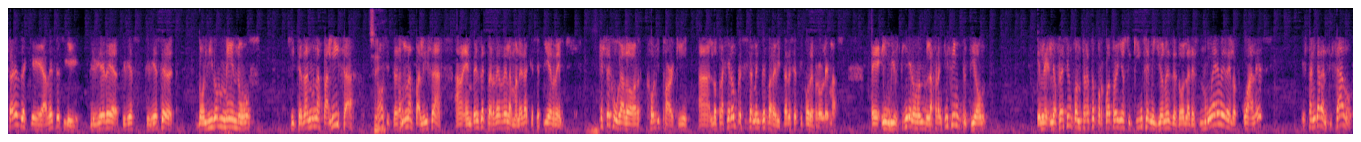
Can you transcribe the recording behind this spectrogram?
Sabes de que a veces si te hubiese dolido menos si te dan una paliza, ¿no? Si te dan una paliza ah, en vez de perder de la manera que se pierde. Ese jugador, Cody Parkey, ah, lo trajeron precisamente para evitar ese tipo de problemas. Eh, invirtieron, la franquicia invirtió, eh, le, ofrece un contrato por cuatro años y 15 millones de dólares, nueve de los cuales están garantizados.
